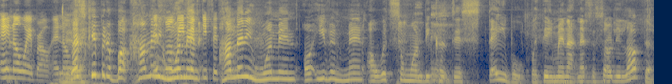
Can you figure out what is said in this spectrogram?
Ain't no way, bro. Ain't no way. Let's keep it a buck. How many It's gonna be women? 50-50. How many women or even men are with someone because they're stable, but they may not necessarily love them?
